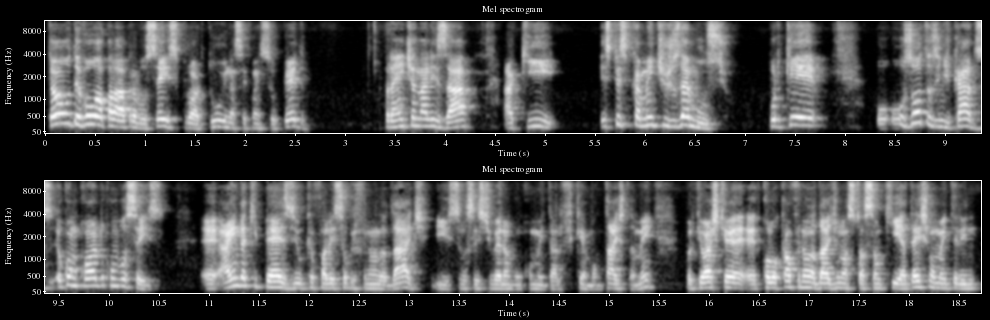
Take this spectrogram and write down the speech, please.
Então, eu devolvo a palavra para vocês, para o Arthur e na sequência o Pedro, para a gente analisar aqui especificamente o José Múcio, porque os outros indicados, eu concordo com vocês. É, ainda que pese o que eu falei sobre o Fernando Haddad, e se vocês tiverem algum comentário, fiquem à vontade também, porque eu acho que é, é colocar o Fernando Haddad numa situação que até este momento ele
